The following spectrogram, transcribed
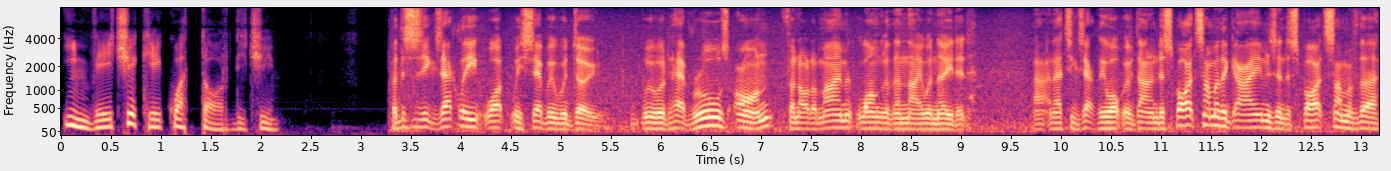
invece che 14. But this is exactly what we said we would do. We would have rules on for not a moment longer than they were needed. Uh, and that's exactly what we've done. And despite some of the games and despite some of the,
